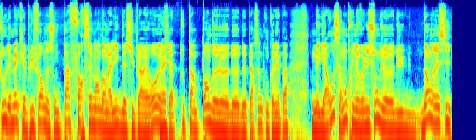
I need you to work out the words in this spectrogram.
tous les mecs les plus forts ne sont pas forcément dans la ligue des super-héros et Ouais. qu'il y a tout un pan de, de- de personnes qu'on connaît pas. Mais Garou, ça montre une évolution du, du- dans le récit.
